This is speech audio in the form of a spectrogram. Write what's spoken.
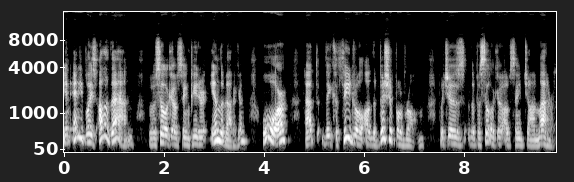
in any place other than the Basilica of St. Peter in the Vatican or at the Cathedral of the Bishop of Rome, which is the Basilica of St. John Lateran.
